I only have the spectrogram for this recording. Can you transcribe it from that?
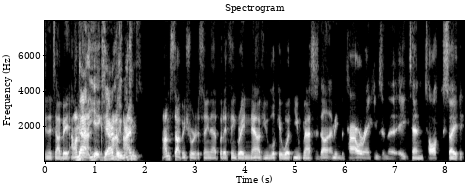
in the top eight. I'm that, not, yeah, exactly. I'm, I'm, I'm, stopping short of saying that, but I think right now, if you look at what UMass has done, I mean, the power rankings in the A10 talk site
